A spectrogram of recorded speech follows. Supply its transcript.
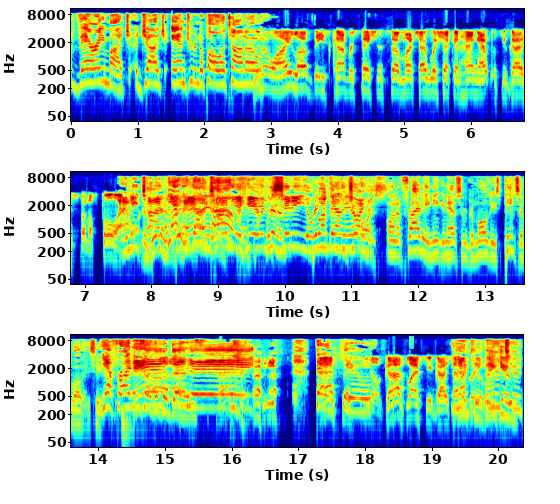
very much, Judge Andrew Napolitano. You know, I love these conversations so much. I wish I could hang out with you guys for the full hour. Anytime, Yeah, you gotta anytime come. you're here in We're the city, you're bring him welcome down to here join on, us. on a Friday, and he can have some Grimaldi's pizza while he's here. yeah, Fridays are the good days. Thank That's you. God bless you guys. Have a Thank great you. Thank you you. too,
